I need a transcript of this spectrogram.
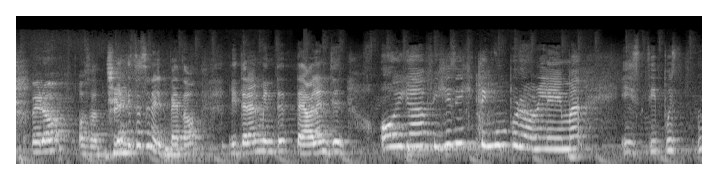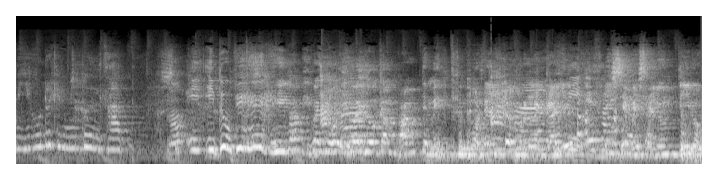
pero, o sea, Sí. ya que estás en el pedo, literalmente te hablan y te dicen, oiga, fíjese que tengo un problema, este, pues me llegó un requerimiento del SAT, ¿no? Y, y tú, Fíjate que iba, iba yo, iba yo campantemente por, el, por la calle Sí, y se me salió un tiro.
